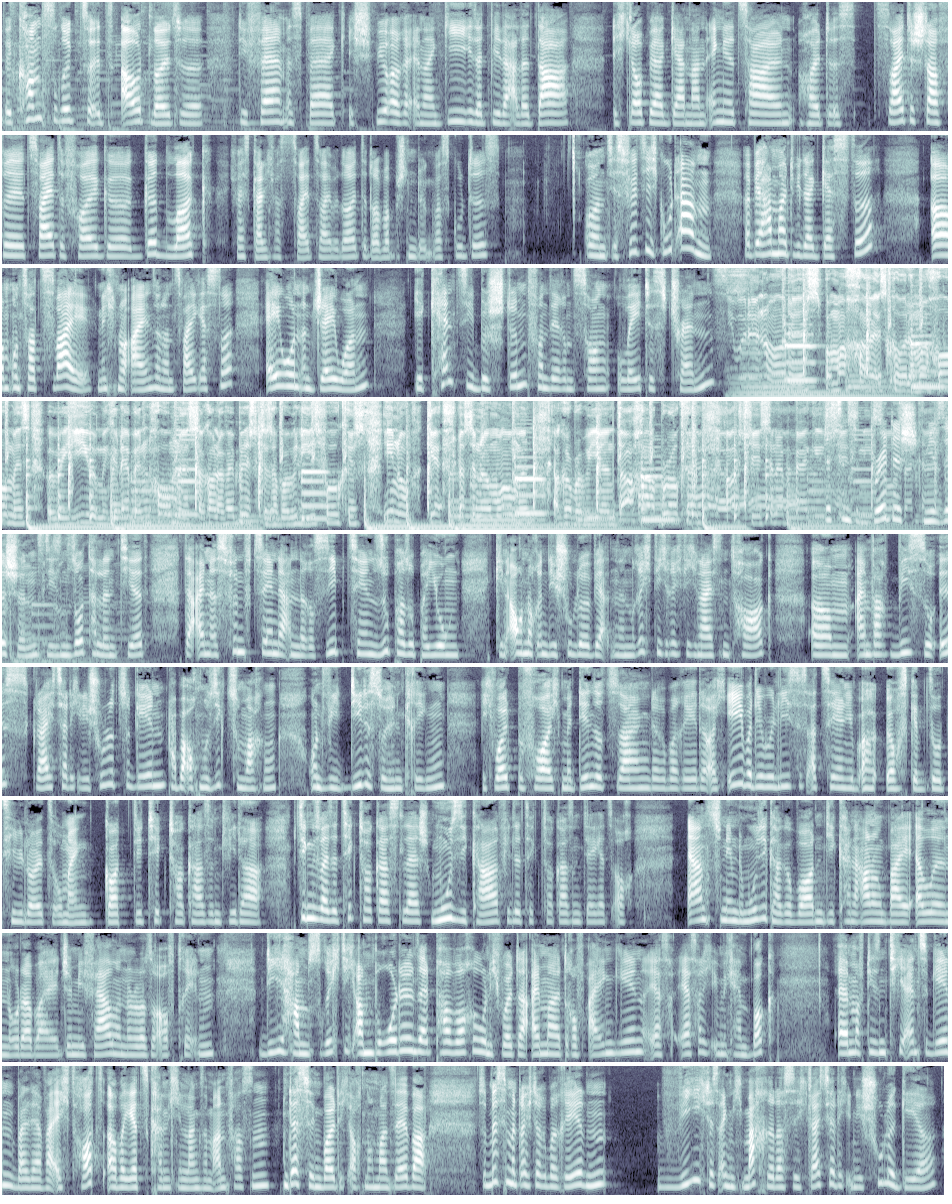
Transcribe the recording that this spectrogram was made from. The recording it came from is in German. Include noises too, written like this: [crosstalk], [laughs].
Willkommen zurück zu It's Out, Leute. Die Fam ist back. Ich spüre eure Energie. Ihr seid wieder alle da. Ich glaube ja gerne an Engelzahlen. Heute ist zweite Staffel, zweite Folge. Good luck. Ich weiß gar nicht, was 2-2 bedeutet, aber bestimmt irgendwas Gutes. Und es fühlt sich gut an, weil wir haben heute wieder Gäste. Ähm, und zwar zwei, nicht nur ein, sondern zwei Gäste. A1 und J1. Ihr kennt sie bestimmt von deren Song Latest Trends. Das sind British Musicians, die sind so talentiert. Der eine ist 15, der andere ist 17, super, super jung, gehen auch noch in die Schule. Wir hatten einen richtig, richtig niceen Talk. Ähm, einfach, wie es so ist, gleichzeitig in die Schule zu gehen, aber auch Musik zu machen und wie die das so hinkriegen. Ich wollte, bevor ich mit denen sozusagen darüber rede, euch eh über die Releases erzählen. Über, oh, es gibt so viele Leute, oh mein Gott, die TikToker sind wieder, beziehungsweise TikToker slash Musiker. Viele TikToker sind ja jetzt auch ernstzunehmende Musiker geworden, die, keine Ahnung, bei Ellen oder bei Jimmy Fallon oder so auftreten. Die haben es richtig am Brodeln seit paar Wochen und ich wollte da einmal drauf eingehen. Erst, erst hatte ich irgendwie keinen Bock ähm, auf diesen Tee einzugehen, weil der war echt hot, aber jetzt kann ich ihn langsam anfassen. Und deswegen wollte ich auch nochmal selber so ein bisschen mit euch darüber reden, wie ich das eigentlich mache, dass ich gleichzeitig in die Schule gehe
